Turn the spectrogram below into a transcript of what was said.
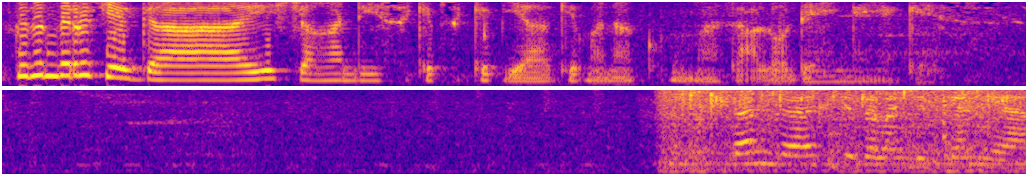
Ikutin terus ya guys, jangan di skip-skip ya gimana aku memasak lodehnya ya guys. Dan guys, kita lanjutkan ya.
